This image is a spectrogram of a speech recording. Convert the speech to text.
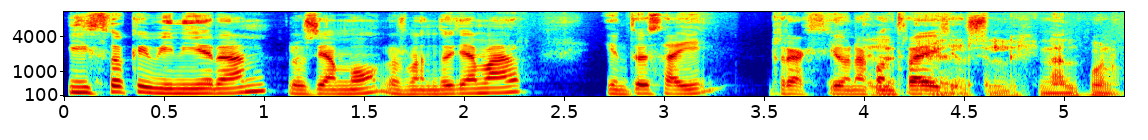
hizo que vinieran, los llamó, los mandó llamar, y entonces ahí reacciona El- contra el- ellos. El original, bueno,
